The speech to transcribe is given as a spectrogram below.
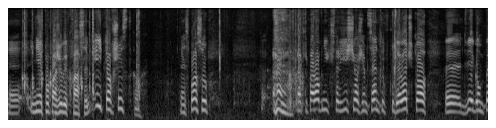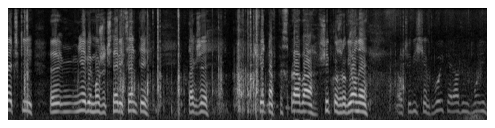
e, nie poparzyły kwasem. I to wszystko. W ten sposób taki parownik 48 centów, pudełeczko, e, dwie gąbeczki, nie wiem, może 4 centy. Także świetna sprawa, szybko zrobione. Oczywiście w dwójkę razem z moim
